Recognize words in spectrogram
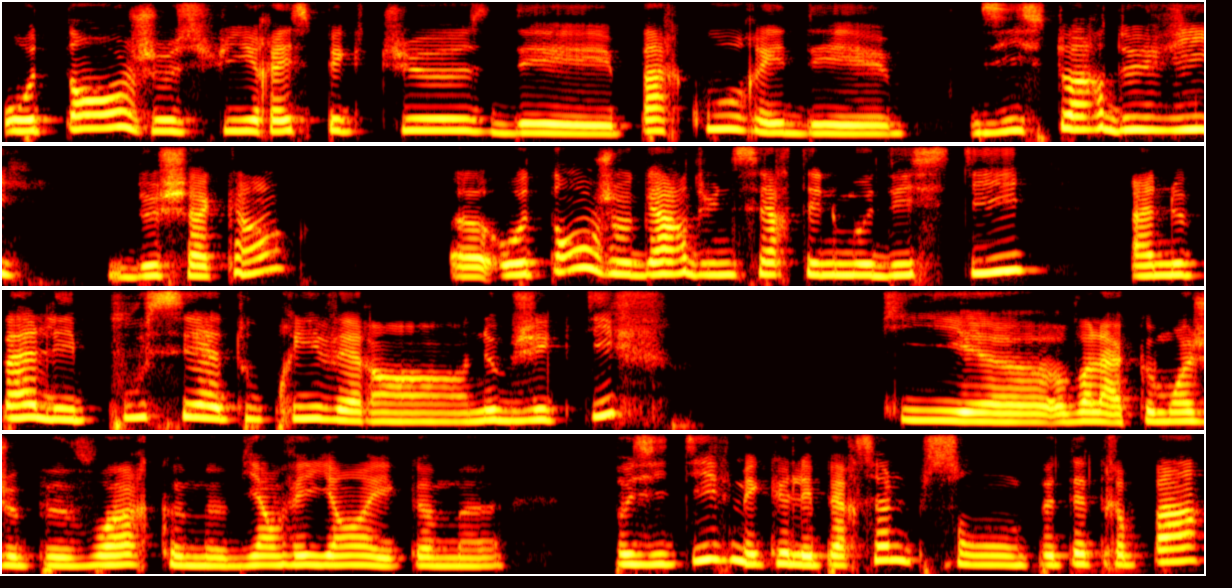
autant je suis respectueuse des parcours et des histoires de vie de chacun, autant je garde une certaine modestie à ne pas les pousser à tout prix vers un objectif qui, voilà, que moi je peux voir comme bienveillant et comme positif, mais que les personnes sont peut-être pas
